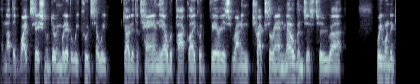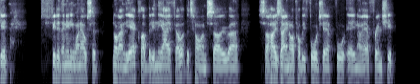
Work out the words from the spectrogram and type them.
another weight session or doing whatever we could. So we'd go to the Tan, the Albert Park Lake, or various running tracks around Melbourne just to. Uh, we wanted to get fitter than anyone else at not only our club but in the AFL at the time. So uh, so Jose and I probably forged our for, you know our friendship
